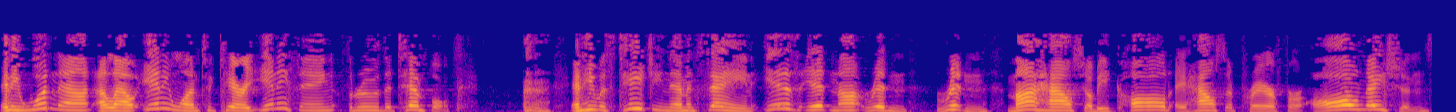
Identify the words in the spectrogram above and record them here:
And he would not allow anyone to carry anything through the temple. and he was teaching them and saying, Is it not written, written, My house shall be called a house of prayer for all nations,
